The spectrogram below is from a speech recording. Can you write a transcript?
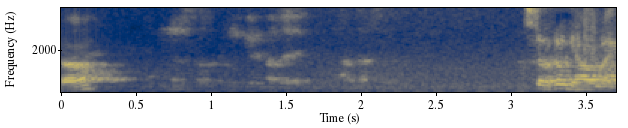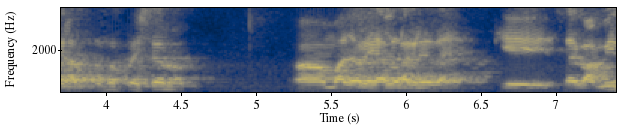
सर्कल हां? सर्कल घ्यावं लागेल. आता तसं प्रेशर माझ्यावर यायला लागलेलं आहे की साहेब आम्ही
